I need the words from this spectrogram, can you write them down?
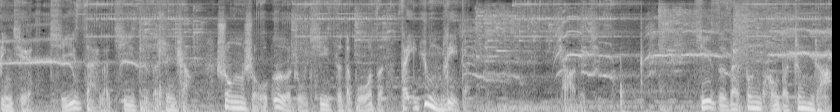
并且骑在了妻子的身上，双手扼住妻子的脖子，在用力地。妻子在疯狂的挣扎，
